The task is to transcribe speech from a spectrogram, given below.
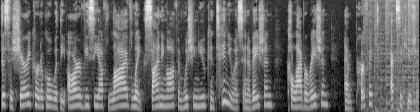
This is Sheri Kurdakul with the RVCF Live Link signing off and wishing you continuous innovation, collaboration, and perfect execution.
